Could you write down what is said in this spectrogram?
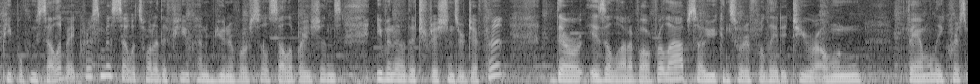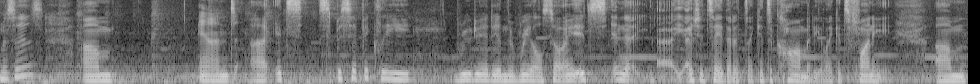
people who celebrate Christmas, so it's one of the few kind of universal celebrations. Even though the traditions are different, there is a lot of overlap, so you can sort of relate it to your own family Christmases. Um, and uh, it's specifically rooted in the real. So it's, in a, I should say that it's like it's a comedy, like it's funny, um,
